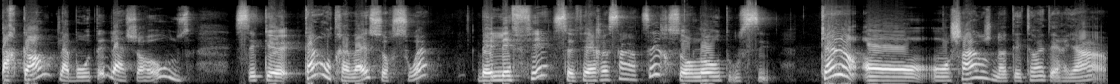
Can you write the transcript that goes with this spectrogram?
Par contre, la beauté de la chose, c'est que quand on travaille sur soi, ben, l'effet se fait ressentir sur l'autre aussi. Quand on, change notre état intérieur,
